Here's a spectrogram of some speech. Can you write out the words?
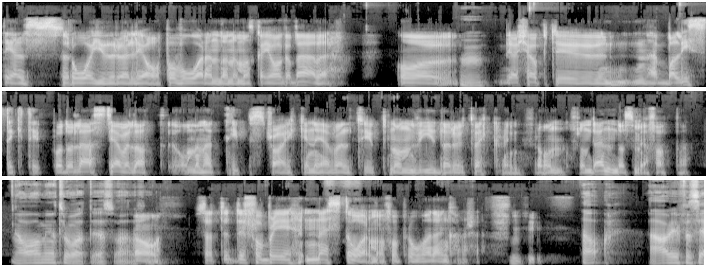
dels rådjur, eller ja, på våren då när man ska jaga bäver. Och Mm. jag köpte ju den här Ballistic Tip och då läste jag väl att om den här Tipstriken är väl typ någon vidareutveckling från, från den då som jag fattar. Ja, men jag tror att det är så. Ja, så att det får bli nästa år man får prova den kanske. Ja. ja, vi får se.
